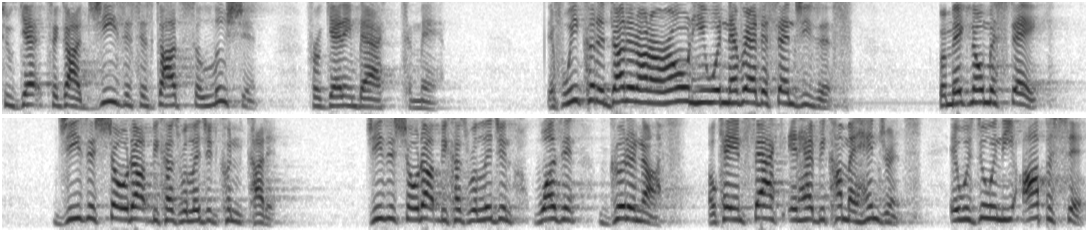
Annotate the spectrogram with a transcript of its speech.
to get to God. Jesus is God's solution for getting back to man. If we could have done it on our own, he would never have had to send Jesus. But make no mistake, Jesus showed up because religion couldn't cut it. Jesus showed up because religion wasn't good enough. Okay, in fact, it had become a hindrance. It was doing the opposite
